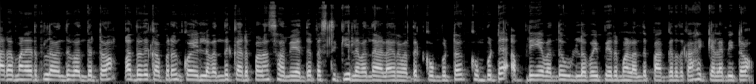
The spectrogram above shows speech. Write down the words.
அரை மணி நேரத்தில் வந்து வந்துட்டோம். வந்ததுக்கப்புறம் கோயிலில் வந்து கருப்பான சாமி வந்து ஃபஸ்ட்டு கீழே வந்து அழகர் வந்து கும்பிட்டோம். கும்பிட்டு அப்படியே வந்து உள்ளே போய் பெருமாள் வந்து பார்க்குறதுக்காக கிளம்பிட்டோம்.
